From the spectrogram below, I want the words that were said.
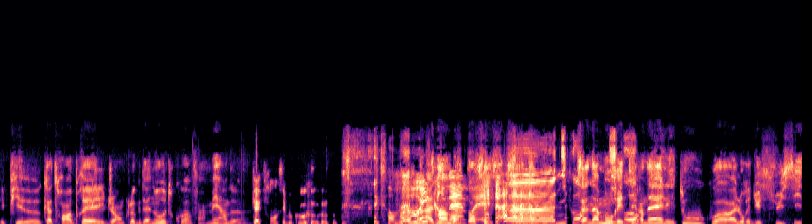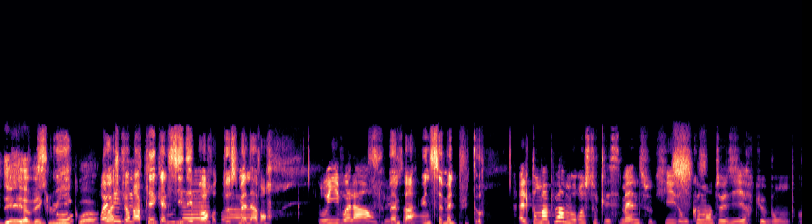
Et puis, euh, quatre ans après, elle est déjà en cloque d'un autre, quoi. Enfin, merde. 4 ans, c'est beaucoup. Quand même. Oui, ah quand non, mais même, attends, ouais. c'est, c'est un amour, Euh, Nico, c'est un amour Nico éternel et tout, quoi. Elle aurait dû se suicider avec Nico lui, quoi. Ouais, Dois-je mais te qu'il qu'Alcide est mort quoi. deux semaines avant, Oui, voilà, en plus. même pas hein. une semaine plus tôt. Elle tombe un peu amoureuse toutes les semaines, Suki, donc comment te dire que bon. hein.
